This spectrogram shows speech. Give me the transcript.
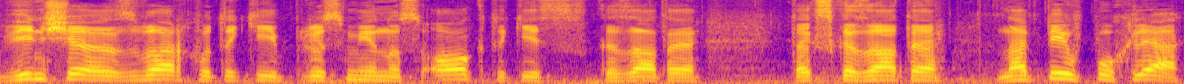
Він ще зверху такий плюс-мінус ок, такий сказати, так сказати, напівпухляк.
